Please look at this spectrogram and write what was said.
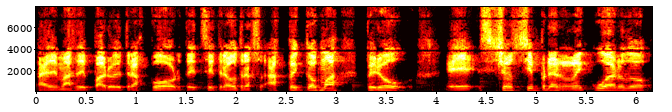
además de paro de transporte, etcétera, otros aspectos más, pero eh, yo siempre recuerdo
